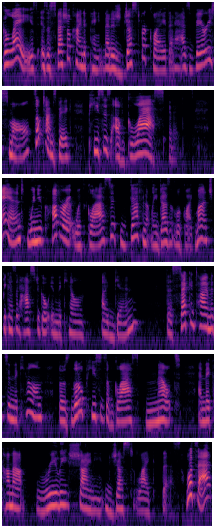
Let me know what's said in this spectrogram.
Glaze is a special kind of paint that is just for clay that has very small, sometimes big, pieces of glass in it. And when you cover it with glass, it definitely doesn't look like much because it has to go in the kiln again. The second time it's in the kiln, those little pieces of glass melt and they come out really shiny, just like this. What's that?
